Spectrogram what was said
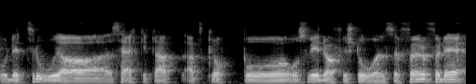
Och det tror jag säkert att, att Klopp och, och så vidare har förståelse för. För det,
